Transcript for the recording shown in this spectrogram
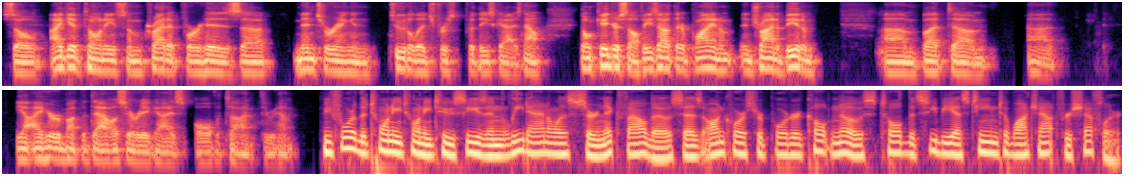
So I give Tony some credit for his uh, mentoring and tutelage for, for these guys. Now, don't kid yourself. He's out there playing them and trying to beat them. Um, but um, uh, yeah, I hear about the Dallas area guys all the time through him. Before the 2022 season, lead analyst Sir Nick Faldo says on-course reporter Colt Knost told the CBS team to watch out for Scheffler,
